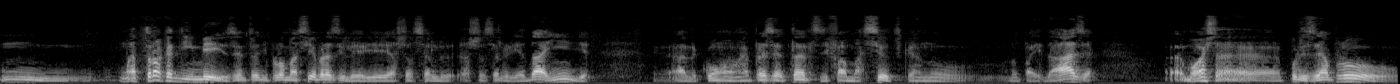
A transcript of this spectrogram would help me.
um, uma troca de e-mails entre a diplomacia brasileira e a, chancel a chancelaria da Índia, com representantes de farmacêutica no, no país da Ásia, é, mostra, por exemplo,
